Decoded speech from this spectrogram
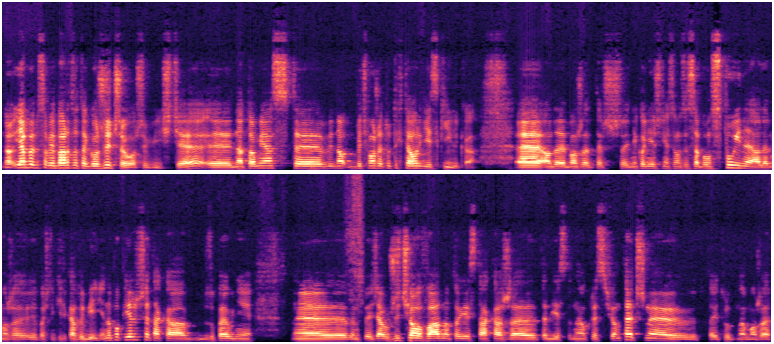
No, ja bym sobie bardzo tego życzył oczywiście, natomiast no, być może tu tych teorii jest kilka. E, one może też niekoniecznie są ze sobą spójne, ale może właśnie kilka wymienię. No po pierwsze taka zupełnie e, bym powiedział życiowa, no to jest taka, że ten jest ten okres świąteczny, tutaj trudno może E,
